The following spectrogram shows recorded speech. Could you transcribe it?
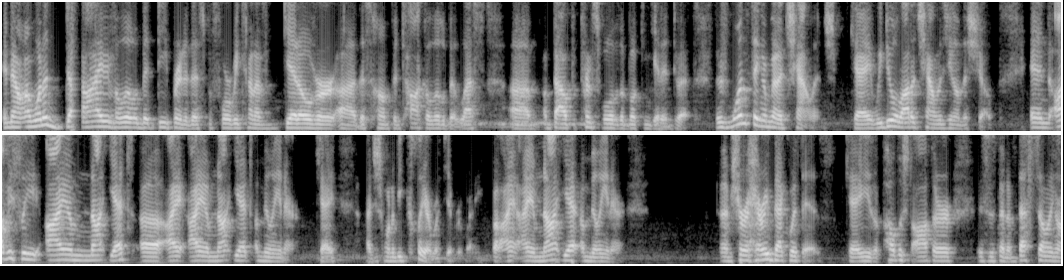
And now I want to dive a little bit deeper into this before we kind of get over uh, this hump and talk a little bit less um, about the principle of the book and get into it. There's one thing I'm going to challenge. Okay. We do a lot of challenging on this show. And obviously, I am not yet, uh, I, I am not yet a millionaire. Okay. I just want to be clear with everybody, but I, I am not yet a millionaire. And I'm sure Harry Beckwith is. Okay. He's a published author. This has been a best selling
